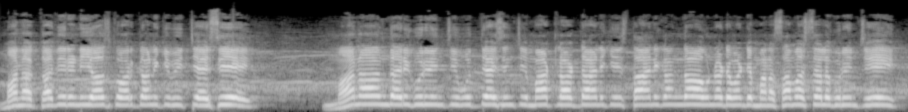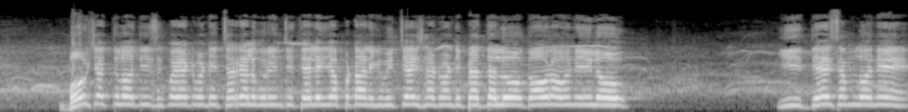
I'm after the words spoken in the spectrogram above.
మన కదిరి నియోజకవర్గానికి విచ్చేసి మన అందరి గురించి ఉద్దేశించి మాట్లాడడానికి స్థానికంగా ఉన్నటువంటి మన సమస్యల గురించి భవిష్యత్తులో తీసుకుపోయేటువంటి చర్యల గురించి తెలియజెప్పడానికి విచ్చేసినటువంటి పెద్దలు గౌరవనీయులు ఈ దేశంలోనే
